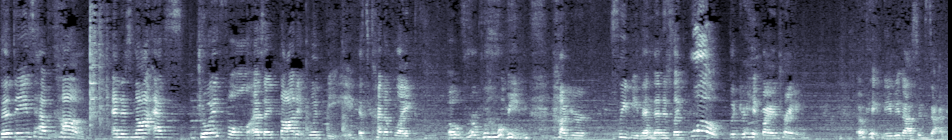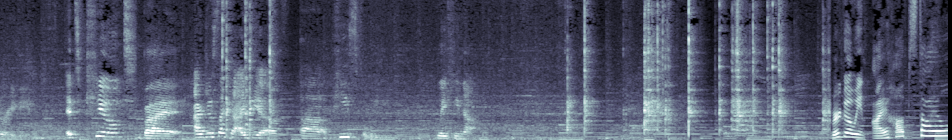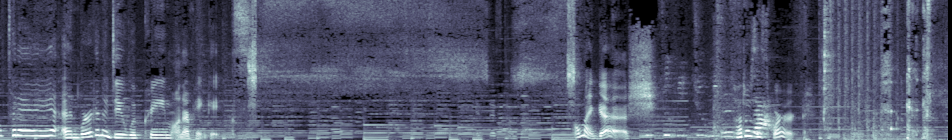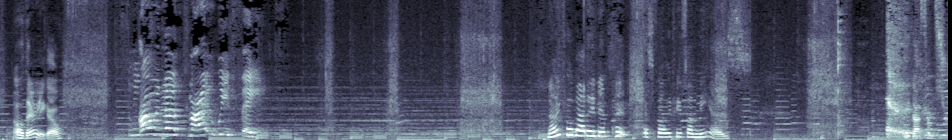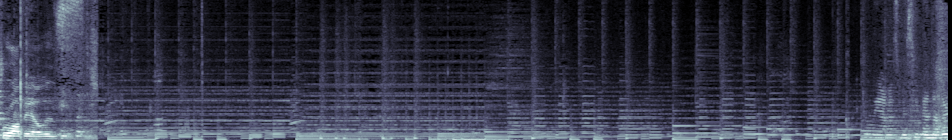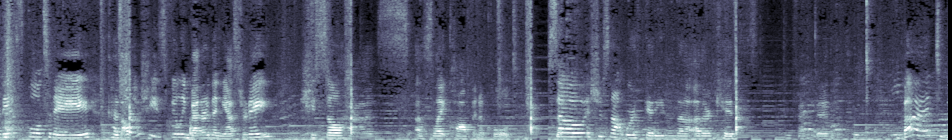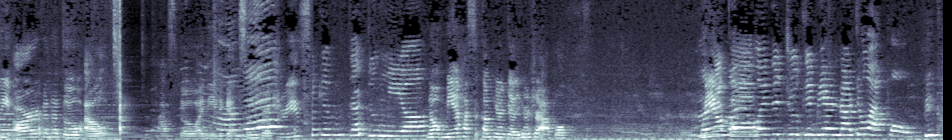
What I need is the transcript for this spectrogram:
the days have come. And it's not as joyful as I thought it would be. It's kind of like overwhelming how you're sleeping and then it's like, whoa, like you're hit by a train. Okay, maybe that's exaggerating. It's cute, but I just like the idea of uh, peacefully waking up. We're going IHOP style today, and we're gonna do whipped cream on our pancakes. Oh my gosh. How does this work? Oh, there you go. I'm gonna face. Now I feel bad I didn't put a smiley face on Miya's. We got some strawberries. Missing another day of school today because although she's feeling better than yesterday, she still has a slight cough and a cold. So it's just not worth getting the other kids infected. But we are gonna go out to Costco. I need to get some groceries. Give that to Miya. No, Miya has to come here and get it. Here's your apple. Mommy, Miya, why did you give me another apple? Because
